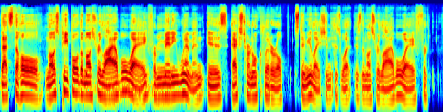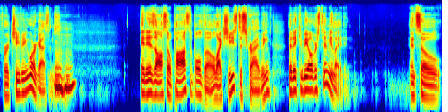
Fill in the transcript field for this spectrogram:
that's the whole most people the most reliable way for many women is external clitoral stimulation is what is the most reliable way for for achieving orgasms. Mm-hmm. It is also possible though like she's describing that it can be overstimulated. And so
